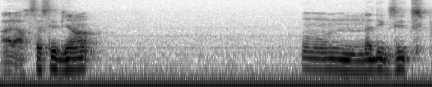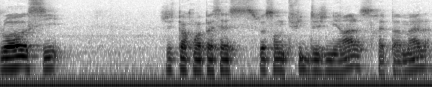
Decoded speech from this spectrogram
Alors, ça c'est bien. On a des exploits aussi. J'espère qu'on va passer à 68 de général, ce serait pas mal.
